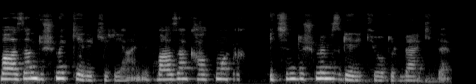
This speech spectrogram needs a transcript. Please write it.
bazen düşmek gerekir yani. Bazen kalkmak için düşmemiz gerekiyordur belki de.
